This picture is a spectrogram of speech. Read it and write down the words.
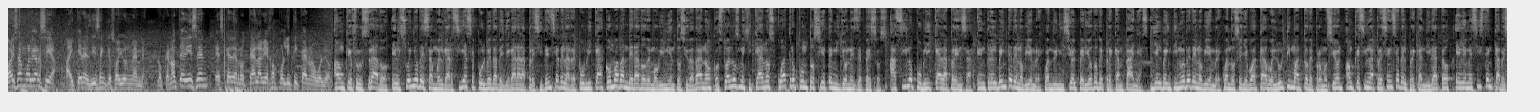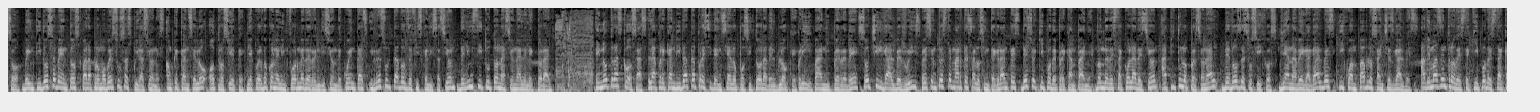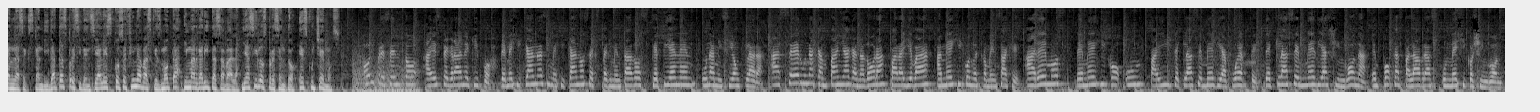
Soy Samuel García. Hay quienes dicen que soy un meme. Lo que no te dicen es que derroté a la vieja política de Nuevo León. Aunque frustrado, el sueño de Samuel García Sepúlveda de llegar a la presidencia de la República como abanderado de Movimiento Ciudadano costó a los mexicanos 4.7 millones de pesos. Así lo publica la prensa. Entre el 20 de noviembre, cuando inició el periodo de precampañas, y el 29 de noviembre, cuando se llevó a cabo el último acto de promoción, aunque sin la presencia del precandidato, el emesista en encabezó 22 eventos para promover sus aspiraciones, aunque canceló otros 7, de acuerdo con el informe de rendición de cuentas y resultados de fiscalización del Instituto Nacional Electoral. En otras cosas, la precandidata presidencial opositora del bloque PRI, PAN y PRD, Xochil Gálvez Ruiz, presentó este martes a los integrantes de su equipo de precampaña, donde destacó la adhesión a título personal de dos de sus hijos, Diana Vega Gálvez y Juan Pablo Sánchez Gálvez. Además, dentro de este equipo destacan las excandidatas presidenciales Josefina Vázquez Mota y Margarita Zavala, y así los presentó. Escuchemos. Hoy presento a este gran equipo de mexicanas y mexicanos experimentados que tienen una misión clara, hacer una campaña ganadora para llevar a México nuestro mensaje. Haremos de México un país de clase media fuerte, de clase media chingona, en pocas palabras, un México chingón.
